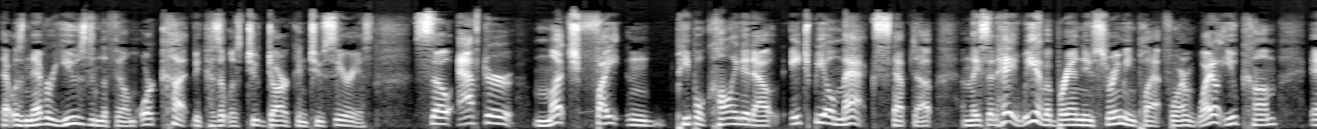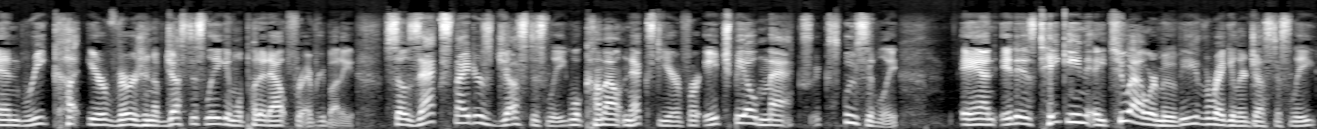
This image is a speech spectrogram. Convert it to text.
that was never used in the film or cut because it was too dark and too serious. So after much fight and people calling it out, HBO Max stepped up and they said, "Hey, we have a brand new streaming platform. Why don't you come and recut your version of Justice League and we'll put it out for everybody?" So Zack Snyder's Justice League will come out next year for HBO Max exclusively. And it is taking a 2-hour movie, the regular Justice League,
